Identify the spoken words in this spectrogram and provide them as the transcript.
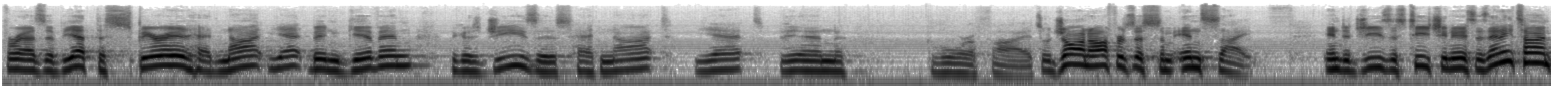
For as of yet the Spirit had not yet been given, because Jesus had not yet been glorified. So John offers us some insight into Jesus' teaching. And he says, anytime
